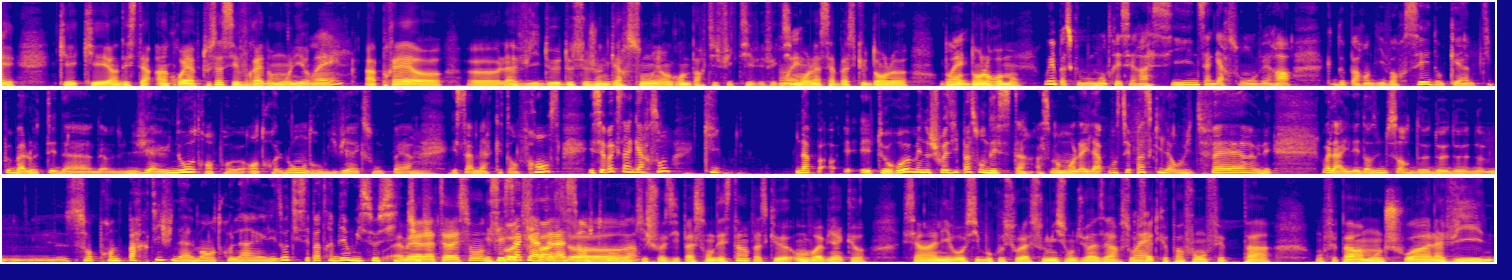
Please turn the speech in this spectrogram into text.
qui, est, qui, est, un destin incroyable. Tout ça, c'est vrai dans mon livre. Après, euh, euh, la vie de, ce jeune garçon est en grande partie fictive. Effectivement, là, ça bascule dans le, dans, le roman. Oui, parce que vous montrez ses racines. C'est un garçon, on verra, de parents divorcés, donc qui est un petit peu ballotté d'une vie à une autre, entre, entre, Londres, où il vit avec son père, mmh. et sa mère qui est en France. Et c'est vrai que c'est un garçon qui pas, est heureux, mais ne choisit pas son destin à ce moment-là. Il a, on ne sait pas ce qu'il a envie de faire. Il est, voilà, il est dans une sorte de, de, de, sans prendre parti finalement entre l'un et les autres. Il ne sait pas très bien où il se situe. mais elle est intéressante. Et c'est ça qui est intéressant, je trouve. Euh, qui choisit pas son destin, parce que on voit bien que c'est un livre aussi beaucoup sur la soumission du hasard, sur le fait que parfois on fait pas, on fait pas vraiment de choix. La vie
